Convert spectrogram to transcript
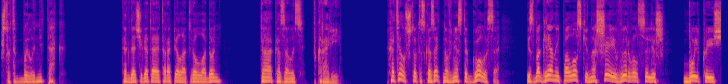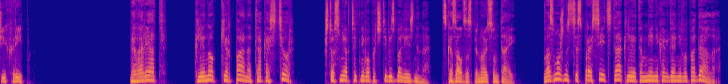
Что-то было не так. Когда Чагатай торопело отвел ладонь, та оказалась в крови. Хотел что-то сказать, но вместо голоса из багряной полоски на шее вырвался лишь булькающий хрип. Говорят, клинок Кирпана так остер, что смерть от него почти безболезненна, — сказал за спиной Сунтай. Возможности спросить, так ли это мне никогда не выпадало.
